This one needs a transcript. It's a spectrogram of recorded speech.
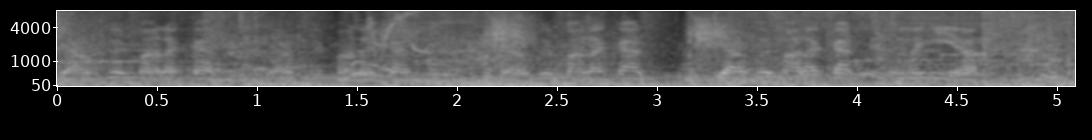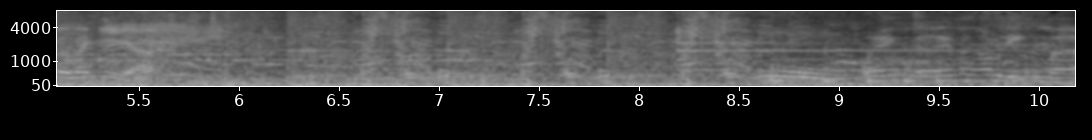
อย่าเอาเพื่อนมาแล้วกันอย่าเอาเพื่อนมาแล้วกันอย่าเอาเพื่อนมาแล้วกันอย่าเอาเพื่อนมาแล้วกันอุสระเหียอุสระเหีย โอ้โหแม่งเลยมันเอาลิงมา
